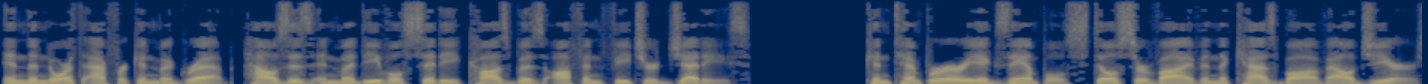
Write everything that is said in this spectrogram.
In the North African Maghreb, houses in medieval city Kasbahs often featured jetties. Contemporary examples still survive in the Kasbah of Algiers.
